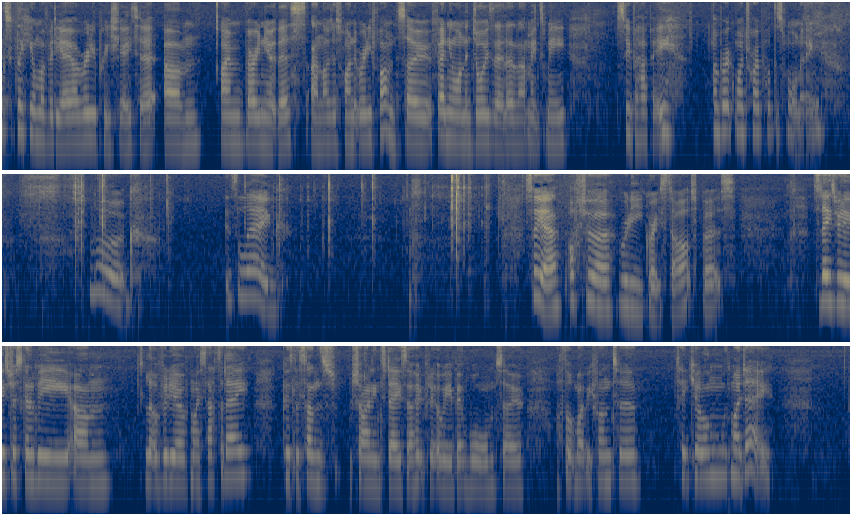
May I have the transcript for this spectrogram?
thanks for clicking on my video. I really appreciate it. Um, I'm very new at this and I just find it really fun. So if anyone enjoys it, then that makes me super happy. I broke my tripod this morning. Look, its leg. So yeah, off to a really great start, but today's video is just going to be um, a little video of my Saturday because the sun's shining today so hopefully it'll be a bit warm so I thought might be fun to take you along with my day.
